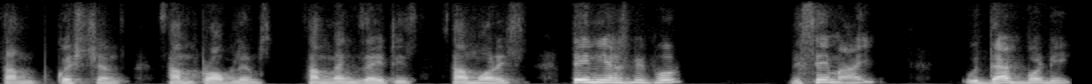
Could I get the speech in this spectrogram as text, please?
some questions, some problems, some anxieties, some worries. 10 years before, the same I, with that body,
